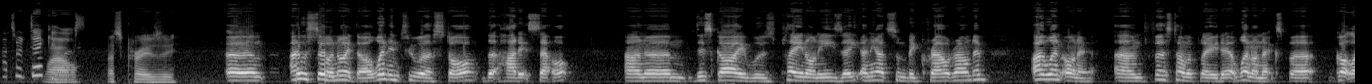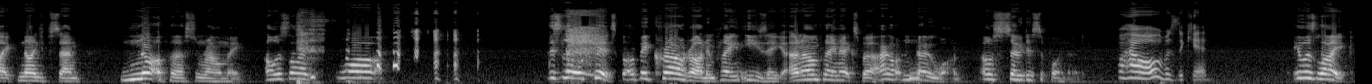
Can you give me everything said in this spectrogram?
that's ridiculous. Wow, ridiculous. that's crazy. Um, I was so annoyed though. I went into a store that had it set up, and um, this guy was playing on easy, and he had some big crowd around him. I went on it, and first time I played it, went on expert, got like ninety percent, not a person around me. I was like, what? This little kid's got a big crowd around him playing easy, and I'm playing expert. I got no one. I was so disappointed. Well, how old was the kid? It was like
